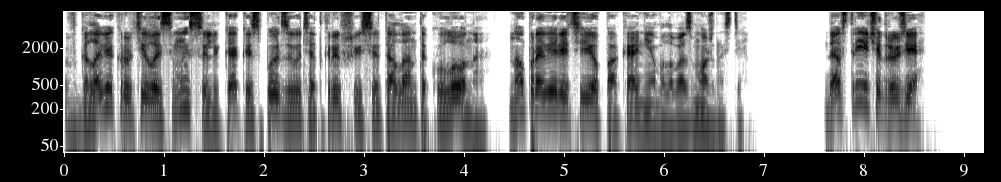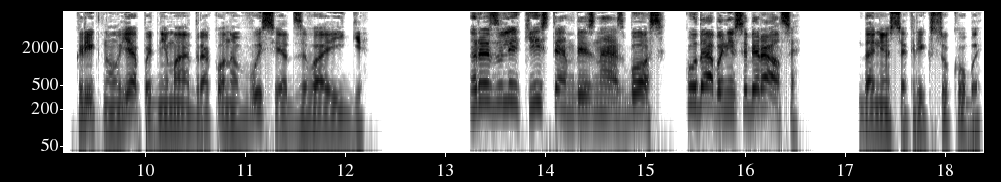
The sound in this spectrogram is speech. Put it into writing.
В голове крутилась мысль, как использовать открывшийся талант Акулона, но проверить ее пока не было возможности. «До встречи, друзья!» — крикнул я, поднимая дракона ввысь и отзывая Игги. «Развлекись там без нас, босс! Куда бы ни собирался!» — донесся крик Сукубы.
